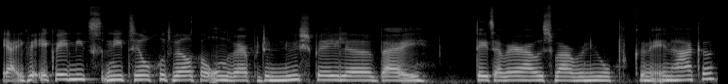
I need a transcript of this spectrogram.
ja, ik, ik weet niet, niet heel goed welke onderwerpen er nu spelen bij Data Warehouse waar we nu op kunnen inhaken.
